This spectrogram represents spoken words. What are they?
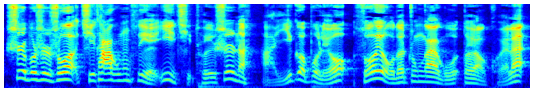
是不是说其他公司也一起退市呢？啊，一个不留，所有的中概股都要回来。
